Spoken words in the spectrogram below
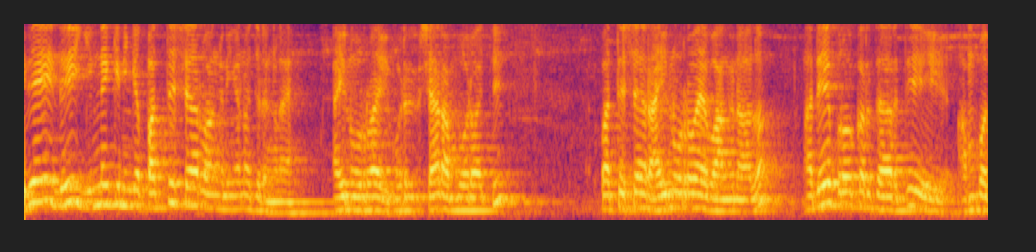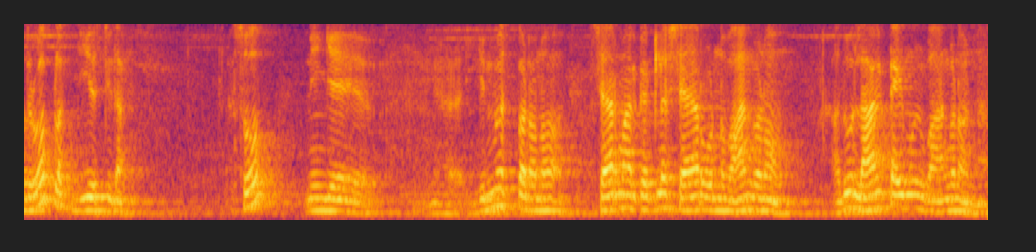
இதே இது இன்றைக்கி நீங்கள் பத்து ஷேர் வாங்குனீங்கன்னு வச்சுடுங்களேன் ஐநூறுரூவாய் ஒரு ஷேர் ஐம்பது ரூபா வச்சு பத்து ஷேர் ஐநூறுரூவாய் வாங்கினாலும் அதே புரோக்கர் சார்ஜு ஐம்பது ரூபா ப்ளஸ் ஜிஎஸ்டி தான். ஸோ நீங்கள் இன்வெஸ்ட் பண்ணணும். ஷேர் மார்க்கெட்டில் ஷேர் ஒன்று வாங்கணும். அதுவும் லாங் டைமு வாங்கணுன்னா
